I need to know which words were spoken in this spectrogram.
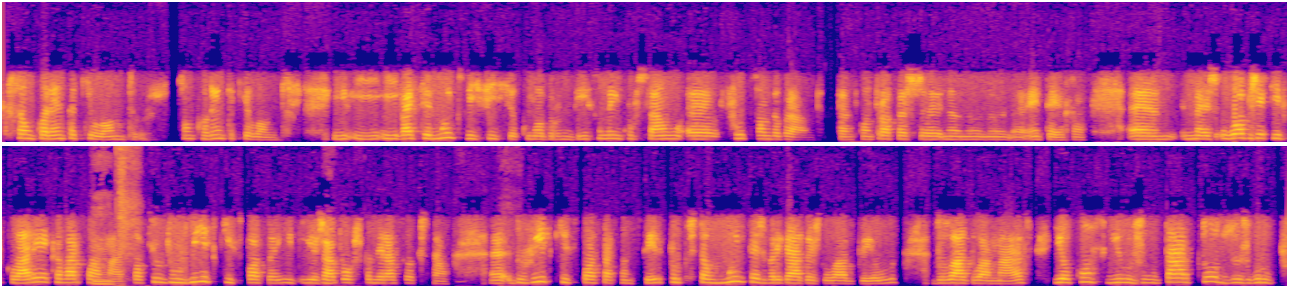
que são 40 quilómetros. São 40 quilómetros. E, e, e, vai ser muito difícil, como o Bruno disse, uma incursão uh, foot on the ground portanto, com tropas uh, no, no, no, em terra. Um, mas o objetivo, claro, é acabar com a hum. Hamas. Só que eu duvido que isso possa, e, e eu já vou responder à sua questão, uh, duvido que isso possa acontecer, porque estão muitas brigadas do lado dele, do lado do Hamas, e ele conseguiu juntar todos os grupos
